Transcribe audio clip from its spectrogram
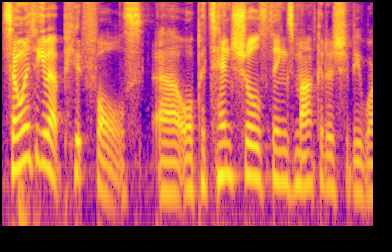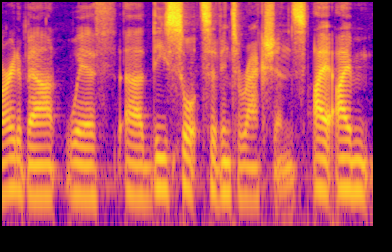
So when we think about pitfalls uh, or potential things marketers should be worried about with uh, these sorts of interactions, I, am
